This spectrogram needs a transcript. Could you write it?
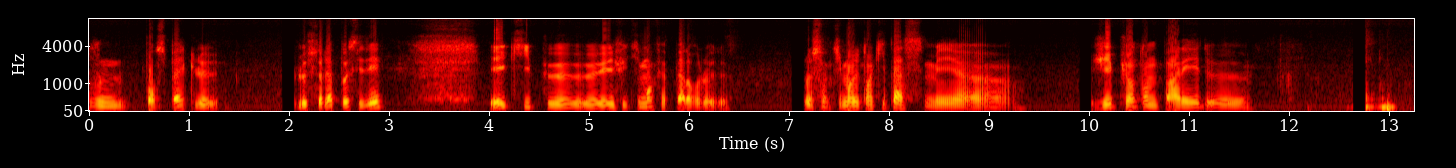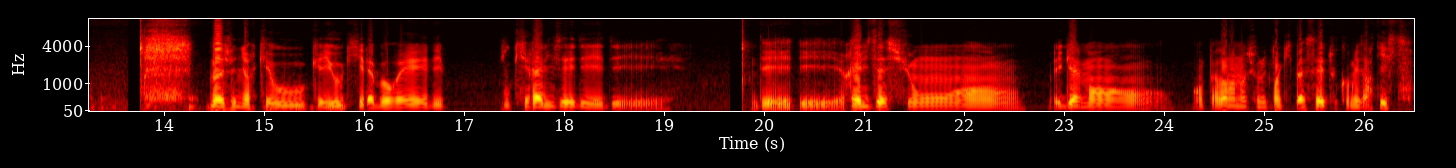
je ne pense pas être le, le seul à posséder et qui peut effectivement faire perdre le, le sentiment du temps qui passe. Mais euh, j'ai pu entendre parler de d'ingénieurs Caillou, Caillou qui élaborait des ou qui réalisait des, des, des, réalisations en- également en, en perdant la notion du temps qui passait, tout comme les artistes.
